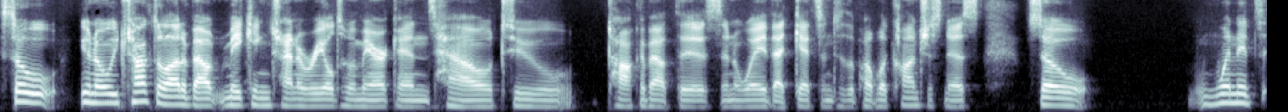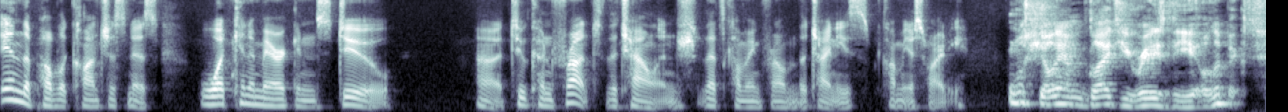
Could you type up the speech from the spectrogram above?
so, you know, we talked a lot about making China real to Americans, how to talk about this in a way that gets into the public consciousness. So, when it's in the public consciousness, what can Americans do uh, to confront the challenge that's coming from the Chinese Communist Party? Well, Shelley, I'm glad you raised the Olympics.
